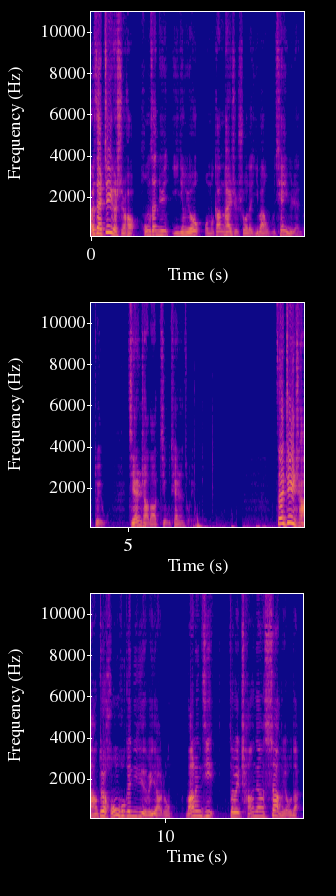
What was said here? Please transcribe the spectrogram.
而在这个时候，红三军已经由我们刚开始说的一万五千余人的队伍，减少到九千人左右。在这场对洪湖根据地的围剿中，王灵基作为长江上游的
